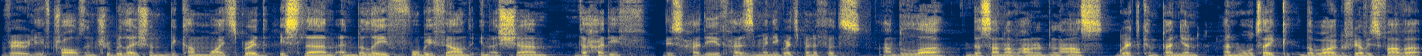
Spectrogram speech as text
Verily, if trials and tribulation become widespread, Islam and belief will be found in Asham, the Hadith. This hadith has many great benefits. Abdullah, the son of Amr ibn al-As, great companion, and we'll take the biography of his father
